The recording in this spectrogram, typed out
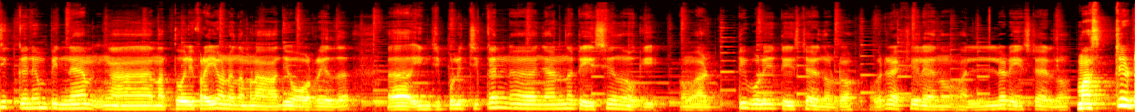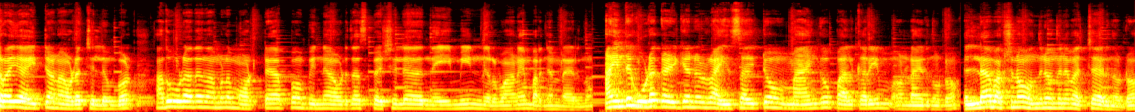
ചിക്കനും പിന്നെ നത്തോലി ഫ്രൈയും ആണ് നമ്മൾ ആദ്യം ഓർഡർ ചെയ്തത്. ഇഞ്ചിപ്പുളി ചിക്കൻ ഞാനൊന്ന് ടേസ്റ്റ് ചെയ്ത് നോക്കി. അടിപൊളി ടേസ്റ്റ് ആയിരുന്നു കേട്ടോ ഒരു രക്ഷയില്ലായിരുന്നു. നല്ല ടേസ്റ്റ് ആയിരുന്നു. മസ്റ്റ് ട്രൈ ആയിട്ടാണ് അവിടെ ചെല്ലുമ്പോൾ. അതുകൂടാതെ നമ്മൾ മുട്ടയപ്പം പിന്നെ അവിടുത്തെ സ്പെഷ്യൽ നെയ്മീൻ നിർവാണയും പറഞ്ഞിട്ടുണ്ടായിരുന്നു. അതിന്റെ കൂടെ കഴിക്കാൻ ഒരു റൈസ് ഐറ്റവും മാംഗോ പാൽക്കറിയും ഉണ്ടായിരുന്നു കേട്ടോ എല്ലാ ഭക്ഷണവും ഒന്നിനൊന്നിനും വെച്ചായിരുന്നു കേട്ടോ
